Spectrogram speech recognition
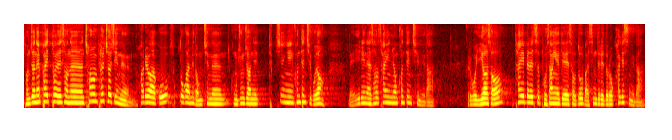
던전의 파이터에서는 처음 펼쳐지는 화려하고 속도감이 넘치는 공중전이 특징인 컨텐츠고요. 네, 1인에서 4인용 컨텐츠입니다. 그리고 이어서 타이베레스 보상에 대해서도 말씀드리도록 하겠습니다.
